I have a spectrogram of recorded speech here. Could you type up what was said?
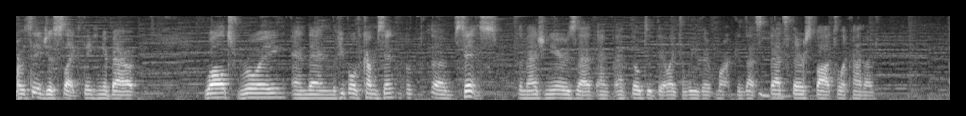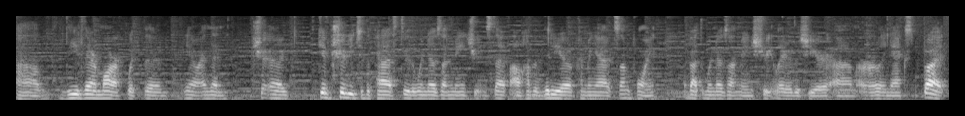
I would say just like thinking about Walt, Roy, and then the people who've come sin- uh, since the Imagineers that have, have built it. They like to leave their mark, and that's that's their spot to like kind of um, leave their mark with the you know, and then tr- uh, give tribute to the past through the windows on Main Street and stuff. I'll have a video coming out at some point about the windows on Main Street later this year um, or early next. But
